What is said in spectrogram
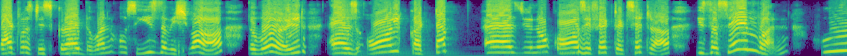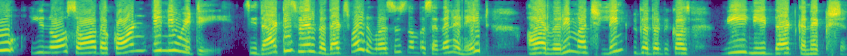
that was described, the one who sees the Vishwa, the world, as all cut up as, you know, cause, effect, etc., is the same one who, you know, saw the continuity. See, that is where the, that's why the verses number 7 and 8 are very much linked together because we need that connection.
